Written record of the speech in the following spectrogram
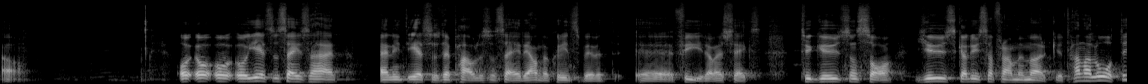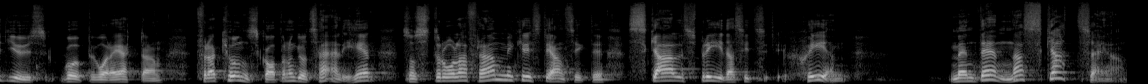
Ja. Och, och, och Jesus säger så här, eller inte Jesus, det är Paulus som säger det i Andra Korinthierbrevet eh, 4, vers 6. Ty Gud som sa, ljus ska lysa fram i mörkret. Han har låtit ljus gå upp i våra hjärtan för att kunskapen om Guds härlighet som strålar fram i Kristi ansikte skall sprida sitt sken. Men denna skatt, säger han,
